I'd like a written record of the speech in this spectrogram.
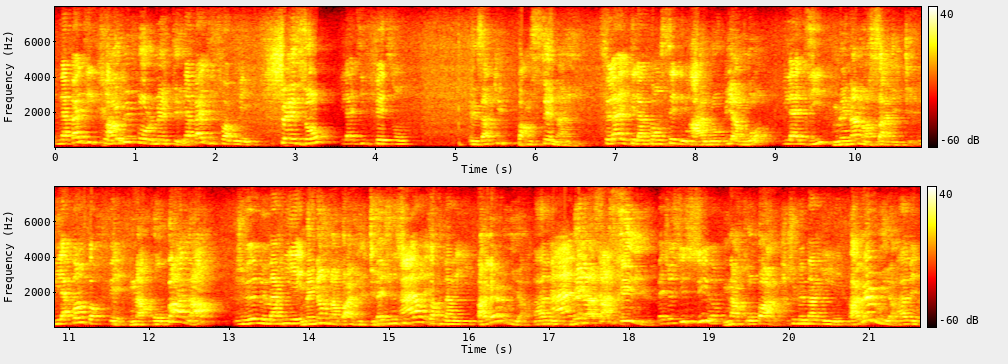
il n'a pas dit créer, il n'a pas dit former, faisons. Il a dit faisons. Cela a été la pensée de Dieu. Il a dit, mais il n'a pas encore fait. Je veux me marier, me nano nabali te mais je ne suis pas encore marié. alléluia Amen. me naza sire Mais je suis sûre, je me marier. alléluia Amen.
